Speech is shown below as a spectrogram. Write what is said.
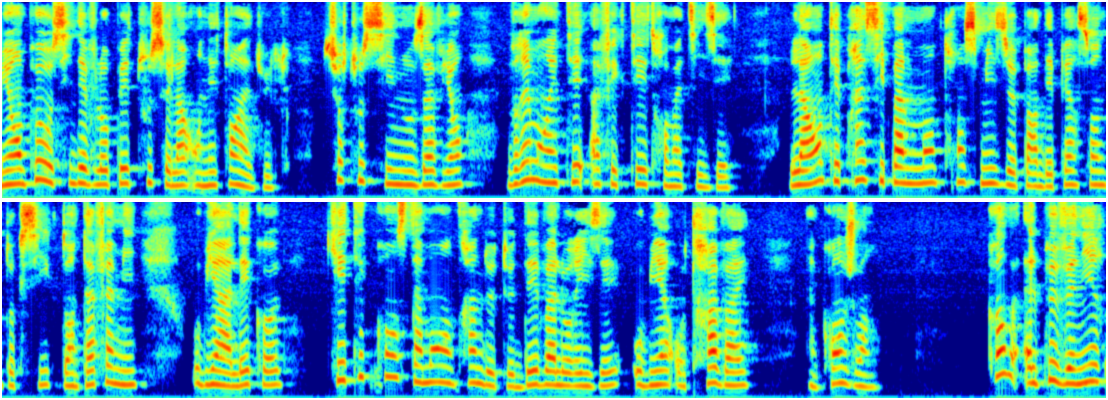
mais on peut aussi développer tout cela en étant adulte, surtout si nous avions vraiment été affectés et traumatisés. La honte est principalement transmise par des personnes toxiques dans ta famille ou bien à l'école qui étaient constamment en train de te dévaloriser ou bien au travail, un conjoint. Comme elle peut venir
